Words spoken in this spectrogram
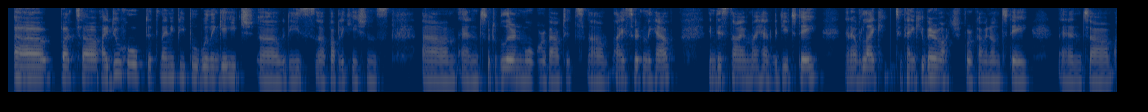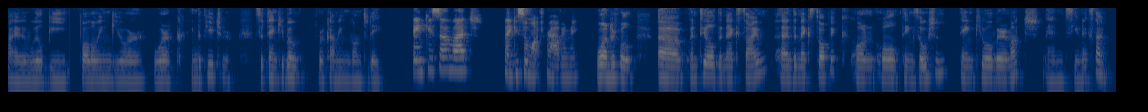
Uh, but uh, I do hope that many people will engage uh, with these uh, publications um, and sort of learn more about it. Um, I certainly have in this time I had with you today. And I would like to thank you very much for coming on today. And um, I will be following your work in the future. So thank you both for coming on today. Thank you so much. Thank you so much for having me. Wonderful. Uh, until the next time and the next topic on all things ocean, thank you all very much and see you next time.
